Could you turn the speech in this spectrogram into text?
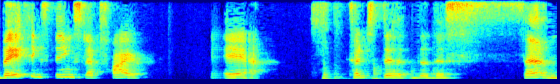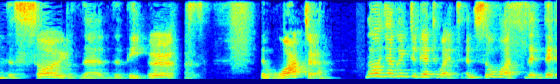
bathing things like fire air touch the the, the sand the soil the, the, the earth the water no you're going to get wet and so what they, they,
